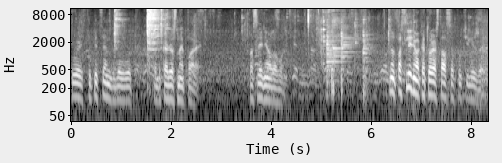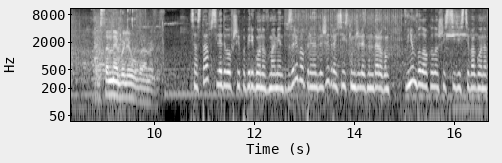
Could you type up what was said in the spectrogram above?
То есть эпицентр был вот под колесной парой последнего вагона. Ну, последнего, который остался в пути лежать. Остальные были убраны. Состав, следовавший по перегону в момент взрыва, принадлежит российским железным дорогам. В нем было около 60 вагонов.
